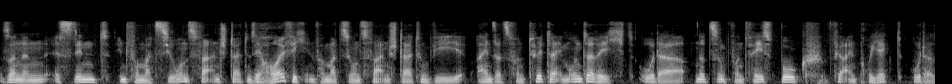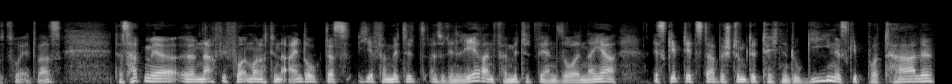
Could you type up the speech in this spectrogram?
sondern es sind Informationsveranstaltungen, sehr häufig Informationsveranstaltungen wie Einsatz von Twitter im Unterricht oder Nutzung von Facebook für ein Projekt oder so etwas. Das hat mir äh, nach wie vor immer noch den Eindruck, dass hier vermittelt, also den Lehrern vermittelt werden soll, naja, es gibt jetzt da bestimmte Technologien, es gibt Portale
